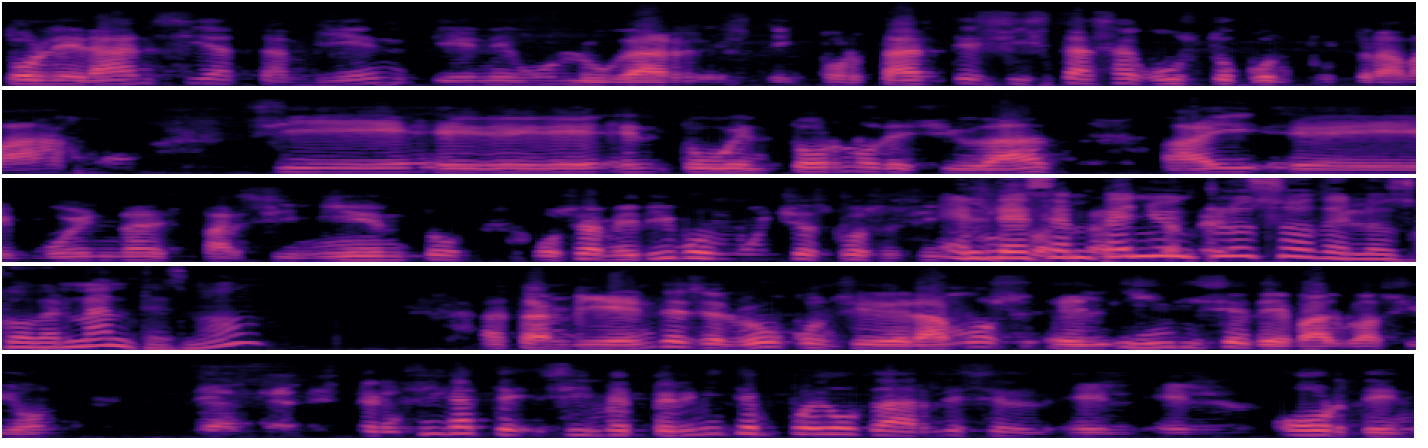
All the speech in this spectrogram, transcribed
tolerancia también tiene un lugar este, importante, si estás a gusto con tu trabajo, si eh, en tu entorno de ciudad hay eh, buen esparcimiento, o sea, medimos muchas cosas. El desempeño incluso de los gobernantes, ¿no? Ah, también, desde luego, consideramos el índice de evaluación de alcaldes. Pero fíjate, si me permiten, puedo darles el, el orden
